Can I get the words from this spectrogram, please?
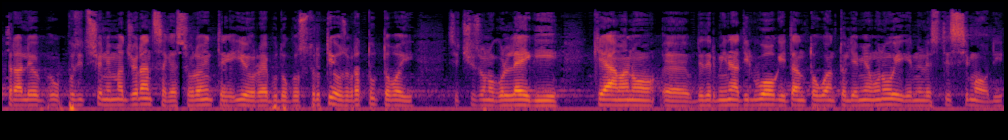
tra le opposizioni e maggioranza che assolutamente io reputo costruttivo, soprattutto poi se ci sono colleghi che amano eh, determinati luoghi tanto quanto li amiamo noi che negli stessi modi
